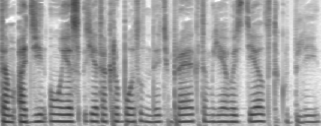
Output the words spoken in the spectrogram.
Там один, о, я, я так работал над этим проектом, я его сделал, ты такой, блин,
